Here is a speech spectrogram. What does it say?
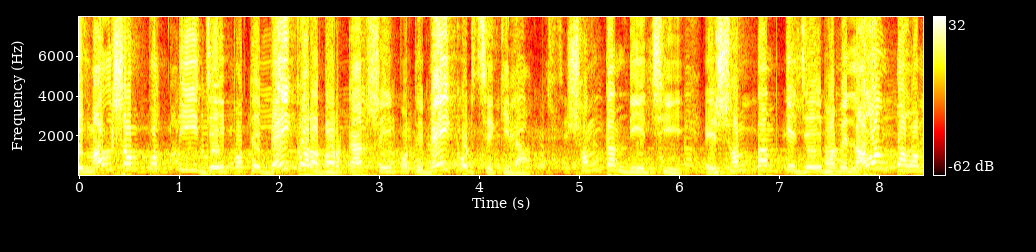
এই মাল সম্পত্তি যেই পথে ব্যয় করা দরকার, সেই পথে ব্যয় করছে কিনা? সন্তান দিয়েছি। এই সন্তানকে যেভাবে লালন পালন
